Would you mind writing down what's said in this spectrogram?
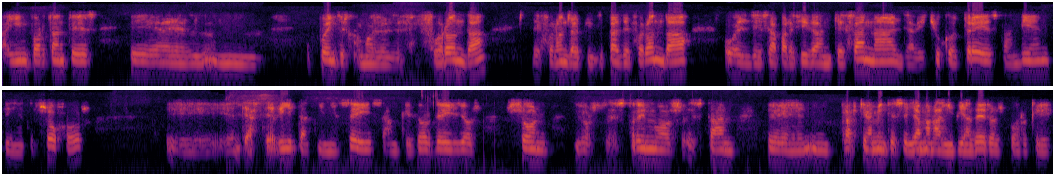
Hay importantes eh, puentes como el de Foronda, de Foronda, el principal de Foronda, o el desaparecido Antezana, el de Avechuco 3 también, tiene tres ojos, eh, el de Asterita tiene seis, aunque dos de ellos son los extremos están prácticamente se llaman aliviaderos porque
